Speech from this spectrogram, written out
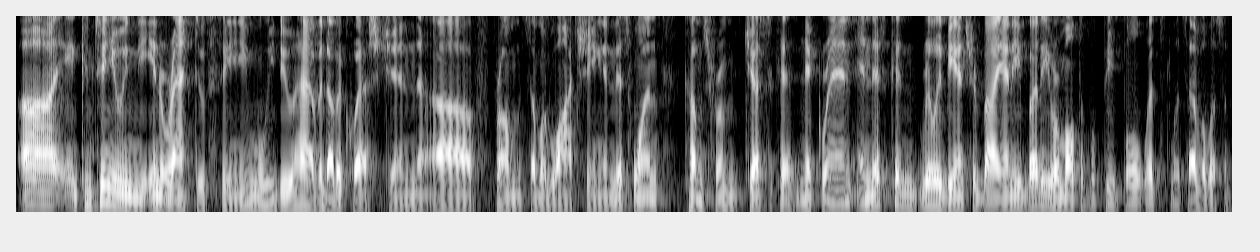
Uh, and continuing the interactive theme, we do have another question uh, from someone watching, and this one comes from Jessica Nickran, and this can really be answered by anybody or multiple people. Let's let's have a listen.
